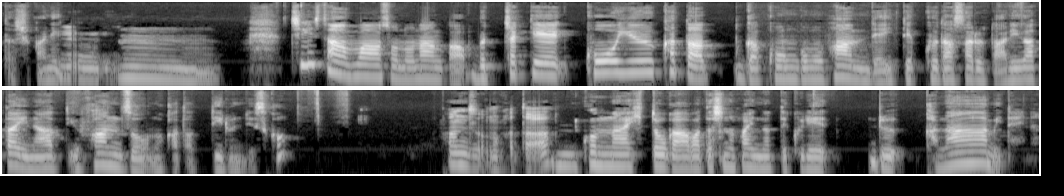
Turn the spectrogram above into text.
確かに。うん。うん。ちいさんは、そのなんか、ぶっちゃけ、こういう方が今後もファンでいてくださるとありがたいなっていうファン像の方っているんですか？ファンゾの方？うんこんな人が私のファンになってくれるかなみたいな。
